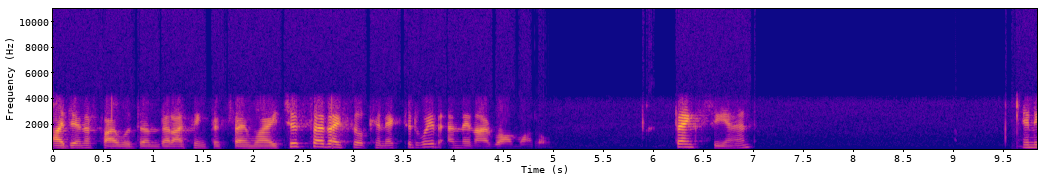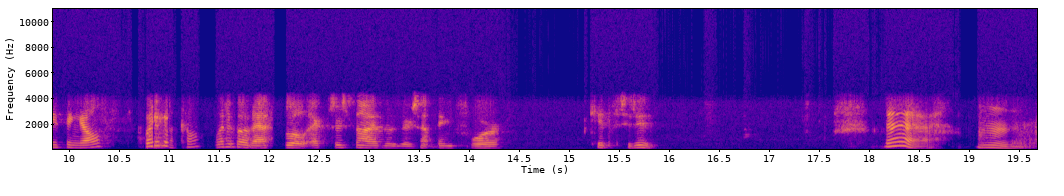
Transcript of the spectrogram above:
identify with them that I think the same way, just so they feel connected with, and then I role model. Thanks, Deanne. Anything else? What about, what about actual exercises or something for kids to do? Yeah. Mm.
